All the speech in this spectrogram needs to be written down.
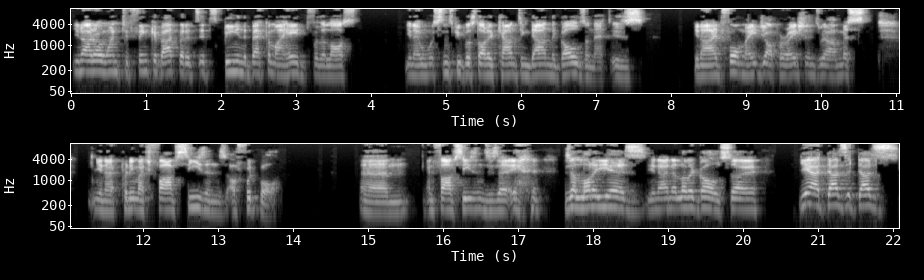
you know I don't want to think about, but it's it's been in the back of my head for the last you know, since people started counting down the goals on that is, you know, I had four major operations where I missed, you know, pretty much five seasons of football. Um, and five seasons is a is a lot of years, you know, and a lot of goals. So, yeah, it does, it does,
